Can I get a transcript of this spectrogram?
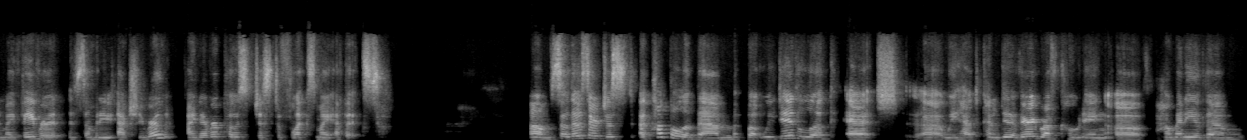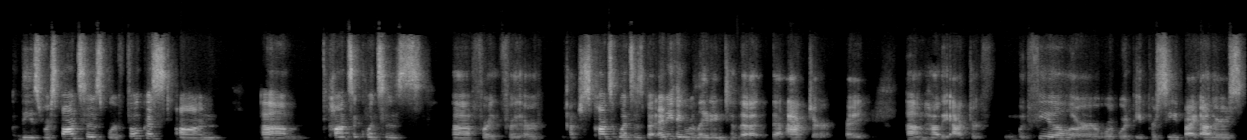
And my favorite is somebody actually wrote, I never post just to flex my ethics. Um, so those are just a couple of them, but we did look at, uh, we had kind of did a very rough coding of how many of them, these responses were focused on um, consequences uh, for, for, or not just consequences, but anything relating to the, the actor, right? Um, how the actor would feel or, or would be perceived by others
